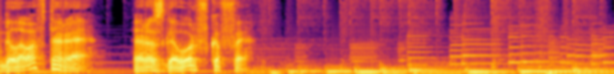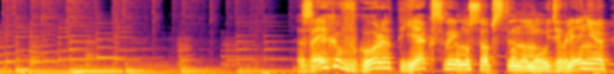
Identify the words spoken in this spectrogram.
Глава вторая. Разговор в кафе. Заехав в город, я, к своему собственному удивлению,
